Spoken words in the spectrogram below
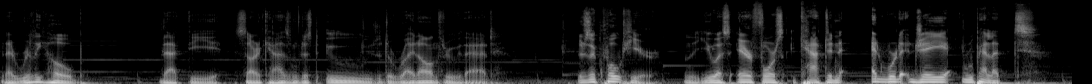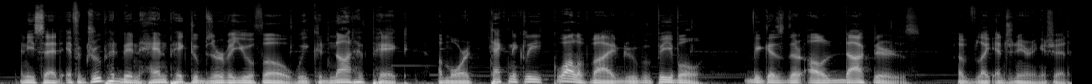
and I really hope that the sarcasm just oozed right on through that. There's a quote here from the US Air Force Captain Edward J. Ruppelt. And he said, If a group had been handpicked to observe a UFO, we could not have picked a more technically qualified group of people because they're all doctors of like engineering and shit.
